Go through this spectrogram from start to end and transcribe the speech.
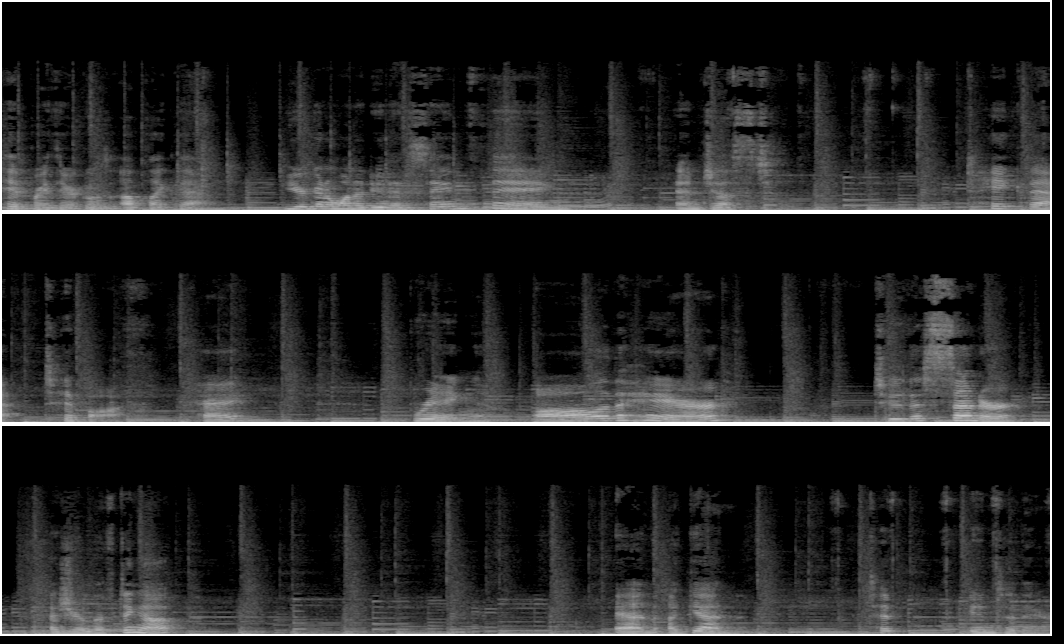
tip right there? It goes up like that. You're gonna wanna do the same thing and just take that tip off, okay? Bring all of the hair to the center as you're lifting up. And again, tip into there.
